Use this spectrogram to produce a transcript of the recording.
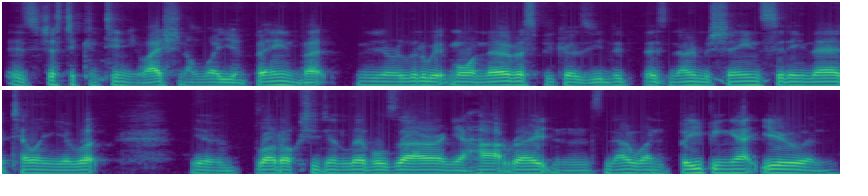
it's just a continuation on where you've been, but you're a little bit more nervous because you, there's no machine sitting there telling you what your blood oxygen levels are and your heart rate, and no one beeping at you, and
